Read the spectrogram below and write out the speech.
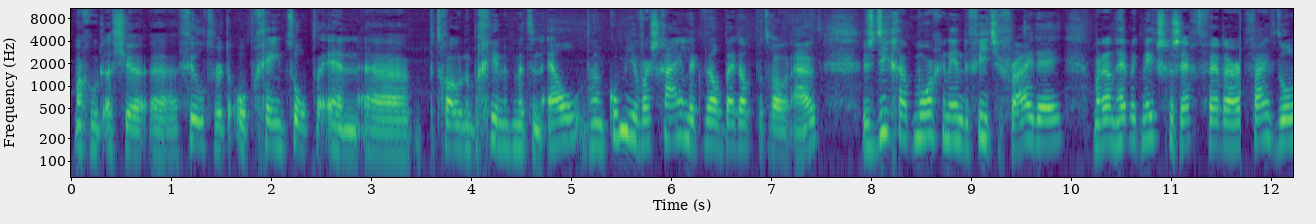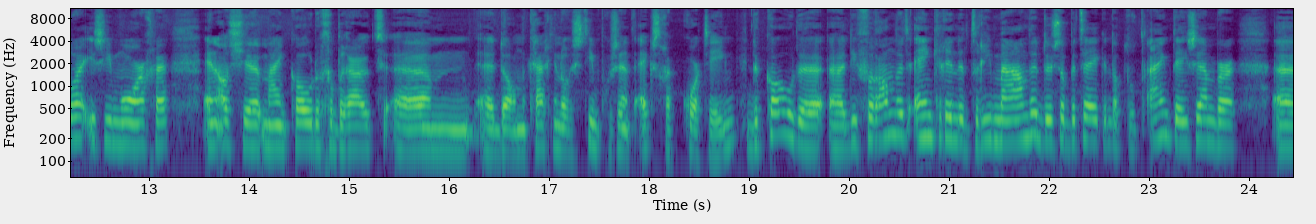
Maar goed, als je filtert op geen top en patronen beginnen met een L, dan kom je waarschijnlijk wel bij dat patroon uit. Dus die gaat morgen in de Feature Friday. Maar dan heb ik niks gezegd verder. 5 dollar is die morgen. En als je mijn code gebruikt, um, dan krijg je nog eens 10% extra korting. De code die verandert één keer in de drie maanden. Dus dat betekent dat tot eind december uh,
